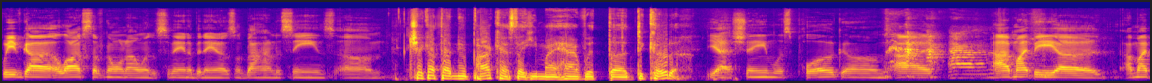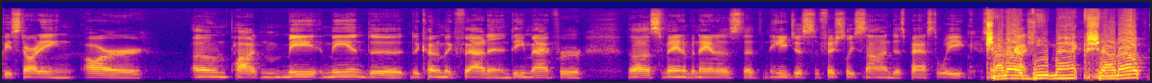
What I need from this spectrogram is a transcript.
we've got a lot of stuff going on with the Savannah Bananas and behind the scenes. Um, Check out that new podcast that he might have with uh, Dakota. yeah, shameless plug. Um, I I might be uh, I might be starting our own pod. Me me and the Dakota McFadden and D Mac for uh, Savannah Bananas that he just officially signed this past week. So Shout out D Mac. Shout out.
